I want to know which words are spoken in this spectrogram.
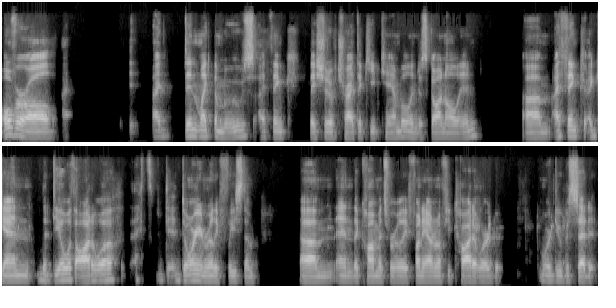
overall, I, I didn't like the moves. I think they should have tried to keep Campbell and just gone all in. Um, I think again the deal with Ottawa, Dorion really fleeced them, um, and the comments were really funny. I don't know if you caught it where where Dubas said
